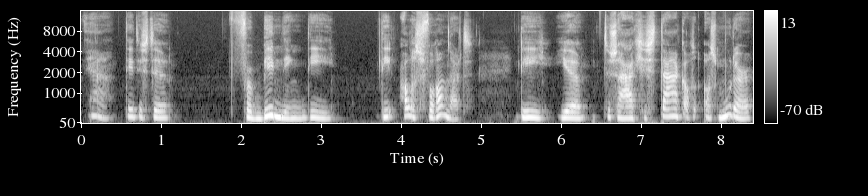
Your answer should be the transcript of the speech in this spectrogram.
ja, dit is de verbinding die, die alles verandert. Die je tussen haakjes taak als, als moeder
